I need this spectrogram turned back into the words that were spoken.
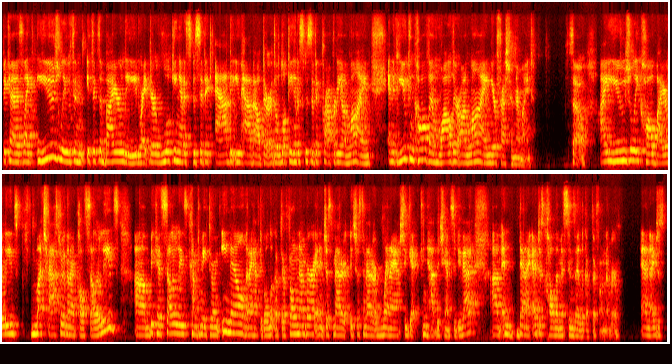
Because like usually within if it's a buyer lead right they're looking at a specific ad that you have out there or they're looking at a specific property online. And if you can call them while they're online you're fresh in their mind so I usually call buyer leads much faster than I call seller leads um, because seller leads come to me through an email. Then I have to go look up their phone number, and it just matter. It's just a matter of when I actually get can have the chance to do that. Um, and then I, I just call them as soon as I look up their phone number. And I just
